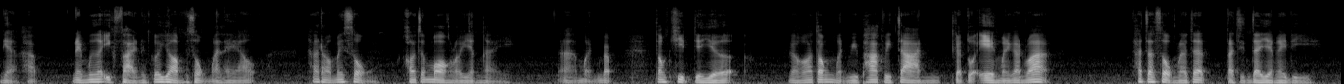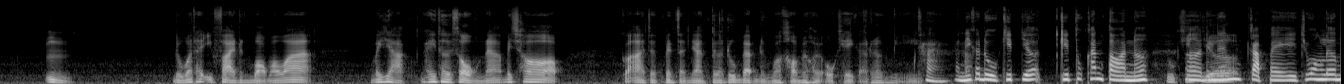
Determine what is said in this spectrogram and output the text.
เนี่ยครับ ในเมื่ออีกฝ่ายหนึ่งก็ยอมส่งมาแล้ว ถ้าเราไม่ส่งเขาจะมองเรายังไงอ่าเหมือนแบบต้องคิดเยอะๆแล้วก็ต้องเหมือนวิพากษ์วิจารณ์กับตัวเองเหมือนกันว่า ถ้าจะส่งแล้วจะตัดสินใจยังไงดี อืม หรือว่าถ้าอีกฝ่ายหนึ่งบอกมาว่า ไม่อยากให้เธอส่งนะ ไม่ชอบ ก็อาจจะเป็นสัญญาณเตือนรูปแบบหนึ่งว่าเขาไม่ค่อยโอเคกับเรื่องนี้ ค่ะ อันนี้ก็ดูคิดเยอะคิดทุกขั้นตอนเนอะดูคิเอดอเยดังนั้นอะกลับไปช่วงเริ่ม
